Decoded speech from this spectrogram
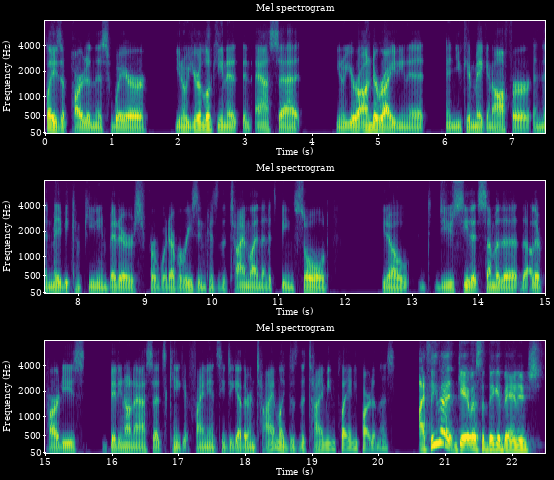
plays a part in this? Where you know you're looking at an asset, you know you're underwriting it, and you can make an offer, and then maybe competing bidders for whatever reason because of the timeline that it's being sold. You know, do you see that some of the the other parties bidding on assets can't get financing together in time? Like, does the timing play any part in this? I think that gave us a big advantage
